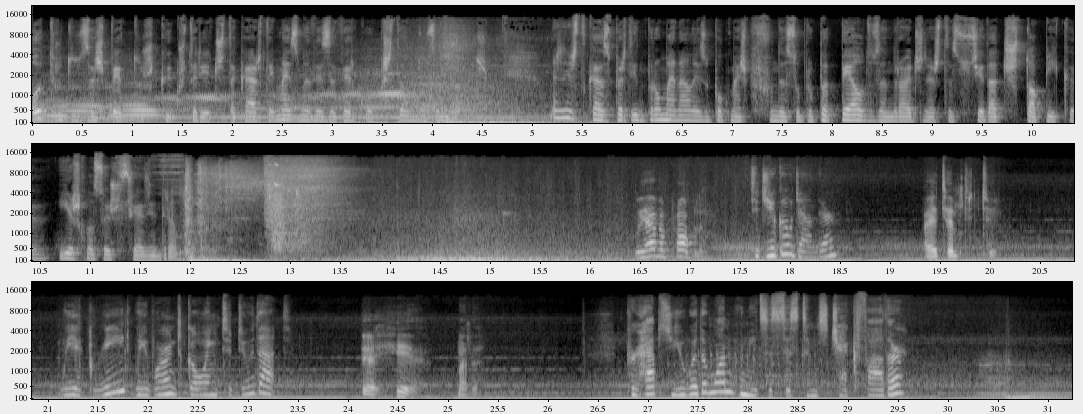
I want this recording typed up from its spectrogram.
Outro dos aspectos que gostaria de destacar tem mais uma vez a ver com a questão dos androides. Mas neste caso, partindo para uma análise um pouco mais profunda sobre o papel dos androides nesta sociedade distópica e as relações sociais entre eles. We have a problem. Did you go down there? I attempted to. We agreed we weren't going to do that. They're here, Mother. Perhaps you were the one who needs a systems check, Father.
